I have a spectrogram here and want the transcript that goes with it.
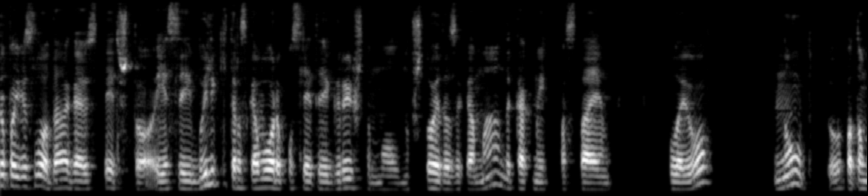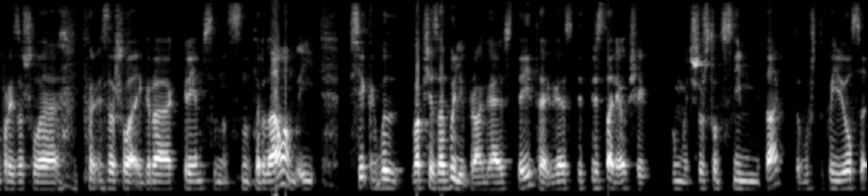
что повезло, да, Огайо Стейт, что если были какие-то разговоры после этой игры, что, мол, ну что это за команда, как мы их поставим в плей-офф, ну, потом произошла, произошла игра Клемсона с Нотр-Дамом, и все как бы вообще забыли про Огайо Стейт, а Огайо Стейт перестали вообще думать, что что-то с ними не так, потому что появился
